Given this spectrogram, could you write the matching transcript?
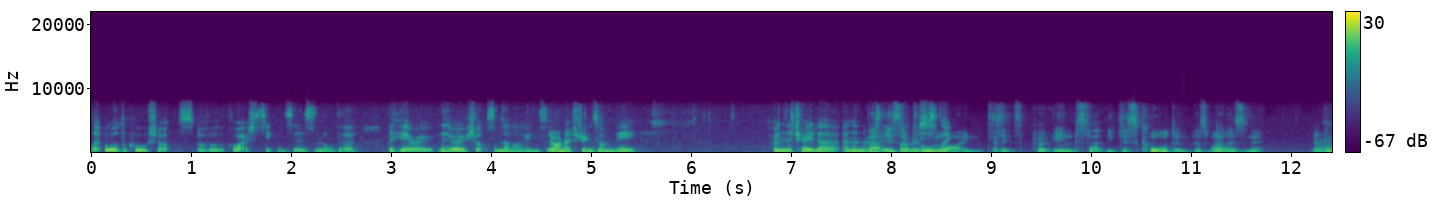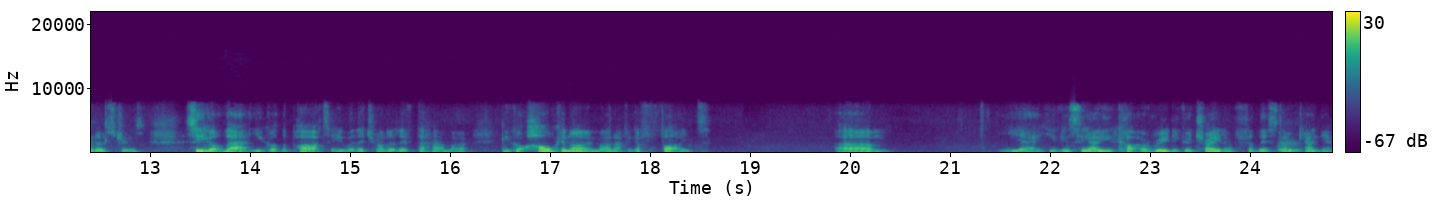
Like all the cool shots, all the cool action sequences, and all the the hero the hero shots and the lines. There are no strings on me. In the trailer, and then the rest That of is the a film cool is just like line, and it's put in slightly discordant as well, isn't it? There are Mm. no strings. So you got that. You got the party where they're trying to lift the hammer. You got Hulk and Iron Man having a fight. Um, yeah, you can see how you cut a really good trailer for this, don't Mm. can't you?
